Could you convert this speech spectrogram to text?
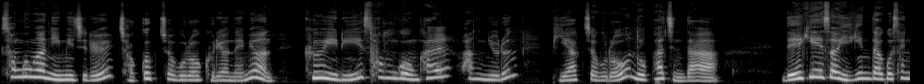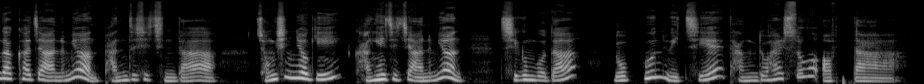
성공한 이미지를 적극적으로 그려내면 그 일이 성공할 확률은 비약적으로 높아진다. 내기에서 이긴다고 생각하지 않으면 반드시 진다. 정신력이 강해지지 않으면 지금보다 높은 위치에 당도할 수 없다.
